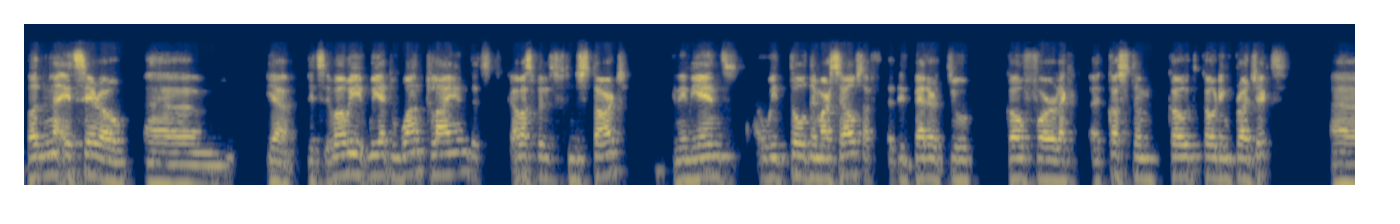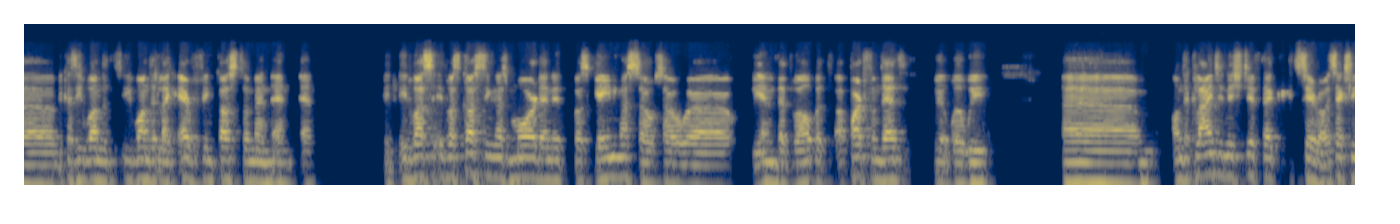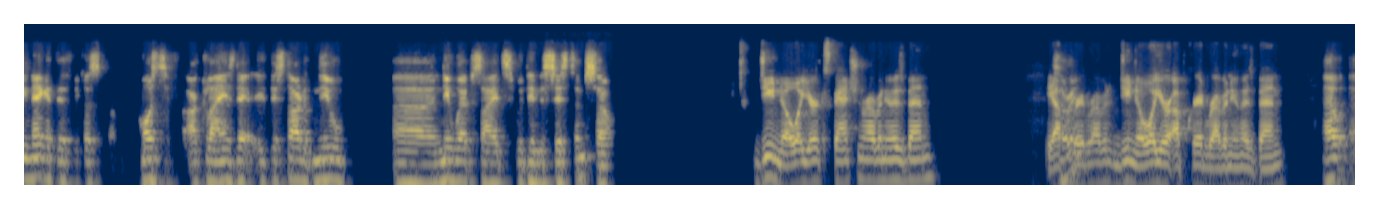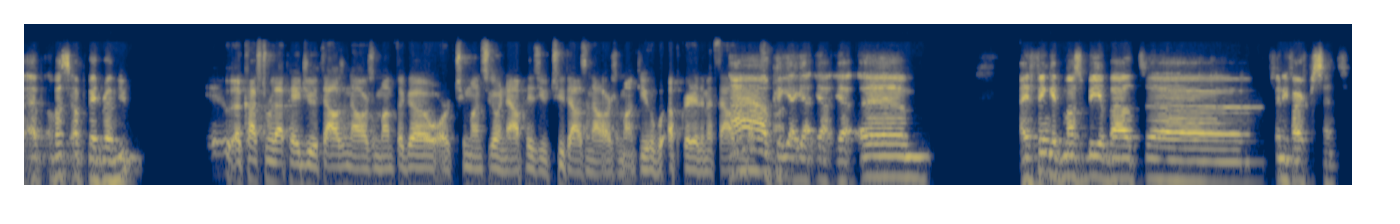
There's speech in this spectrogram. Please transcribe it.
but no, it's zero. Um, yeah, it's well, we we had one client that was from the start, and in the end, we told them ourselves that it's better to go for like a custom code coding project uh, because he wanted he wanted like everything custom and and and it, it was it was costing us more than it was gaining us. So so uh, we ended that well. But apart from that, we, well we um, on the client initiative like zero. It's actually negative because most of our clients they, they started new uh, new websites within the system. So Do you know what your expansion revenue has been? The Sorry? upgrade revenue. Do you know what your upgrade revenue has been? uh, uh, what's upgrade revenue? A customer that paid you thousand dollars a month ago or two months ago now pays you two thousand dollars a month. You upgraded them a thousand. Ah, okay, yeah, yeah, yeah, yeah. Um, I think it must be about twenty five percent.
